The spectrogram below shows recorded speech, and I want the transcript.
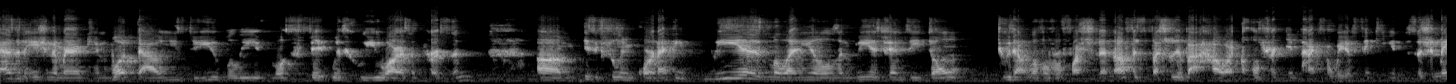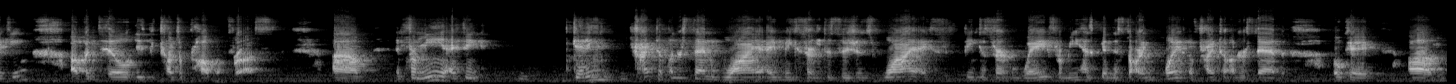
as an Asian American, what values do you believe most fit with who you are as a person, um, is extremely important. I think we as millennials and we as Gen Z don't do that level of reflection enough, especially about how our culture impacts our way of thinking and decision making, up until it becomes a problem for us. Um, and for me, I think getting trying to understand why I make certain decisions, why I think a certain way, for me has been the starting point of trying to understand. Okay, um,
